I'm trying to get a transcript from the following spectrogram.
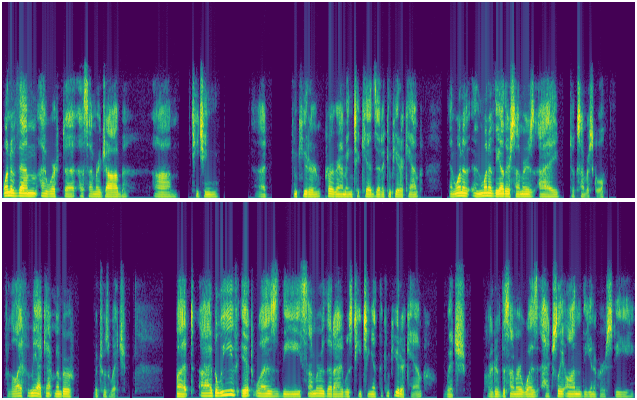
One of them, I worked a, a summer job um, teaching uh, computer programming to kids at a computer camp. And one of and one of the other summers, I took summer school. For the life of me, I can't remember which was which. But I believe it was the summer that I was teaching at the computer camp, which part of the summer was actually on the University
